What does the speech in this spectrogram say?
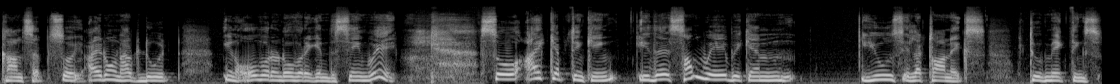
concept, so I don't have to do it, you know, over and over again the same way. So I kept thinking, is there some way we can use electronics to make things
